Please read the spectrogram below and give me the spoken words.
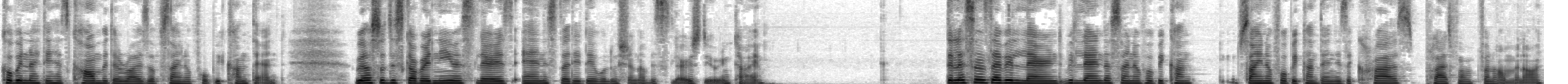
COVID-19 has come with the rise of xenophobic content. We also discovered new slurs and studied the evolution of slurs during time. The lessons that we learned, we learned that xenophobic, con- xenophobic content is a cross-platform phenomenon,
